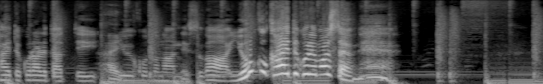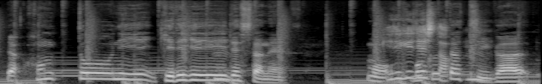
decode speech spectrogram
帰ってこられたっていうことなんですが、はい、よく帰ってこれましたよね。いや、本当にギリギリでしたね。うんもう僕たちが、うん、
